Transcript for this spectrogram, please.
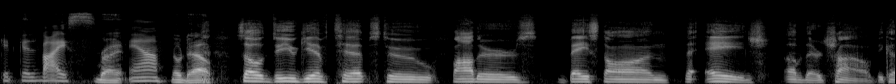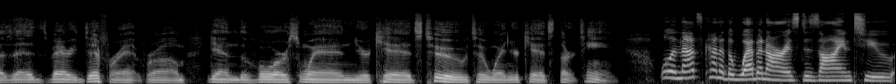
get good advice. Right. Yeah. No doubt. So, do you give tips to fathers based on the age of their child? Because it's very different from getting divorced when your kid's two to when your kid's 13. Well, and that's kind of the webinar is designed to,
